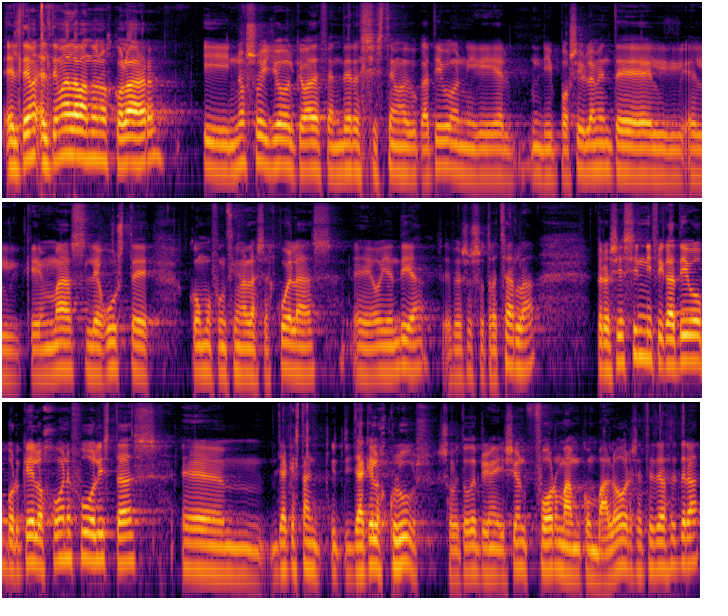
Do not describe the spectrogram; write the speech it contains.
el tema, el tema del abandono escolar, y no soy yo el que va a defender el sistema educativo, ni, ni posiblemente el, que más le guste cómo funcionan las escuelas eh, hoy en día, eso es otra charla, pero sí es significativo porque los jóvenes futbolistas, eh, ya, que están, ya que los clubes, sobre todo de primera división, forman con valores, etcétera, etcétera,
